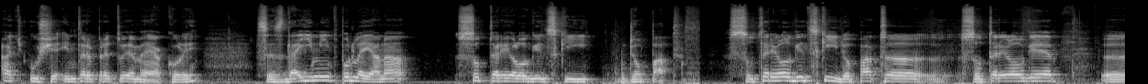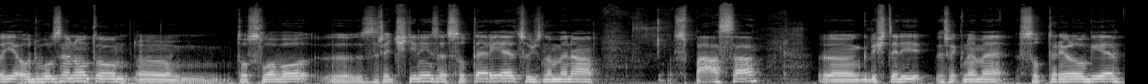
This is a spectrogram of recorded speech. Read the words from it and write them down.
ať už je interpretujeme jakoli, se zdají mít podle Jana soteriologický dopad. Soteriologický dopad eh, soteriologie eh, je odvozeno to, eh, to slovo z řečtiny ze soterie, což znamená spása. Když tedy řekneme soteriologie,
